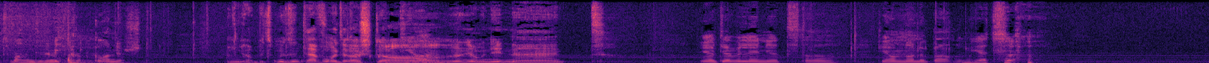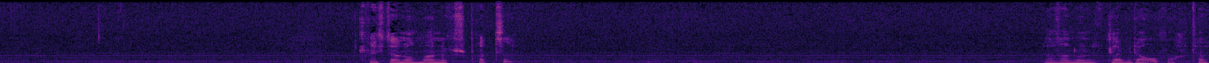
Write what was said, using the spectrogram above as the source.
Jetzt machen sie nämlich gerade gar nichts. Ja, aber jetzt müssen da vor der diskutieren. stehen. Ja, aber nicht nett. Ja, der will ihn jetzt da. Die haben noch eine Bar. Und jetzt? Kriegt er noch mal eine Spritze? Dass er noch nicht gleich wieder aufwacht hat.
